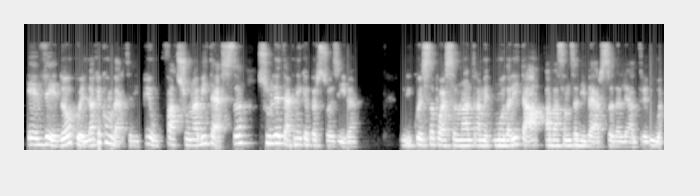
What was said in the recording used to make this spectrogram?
e vedo quella che converte di più. Faccio un A-B test sulle tecniche persuasive. Quindi questa può essere un'altra modalità abbastanza diversa dalle altre due.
